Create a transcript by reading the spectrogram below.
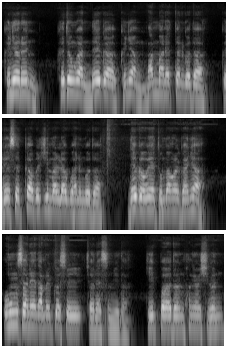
그녀는 그동안 내가 그냥 만만했던 거다. 그래서 까불지 말라고 하는 거다. 내가 왜 도망을 가냐? 옹산에 남을 것을 전했습니다. 기뻐하던 황용식은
